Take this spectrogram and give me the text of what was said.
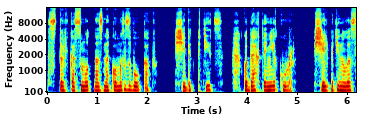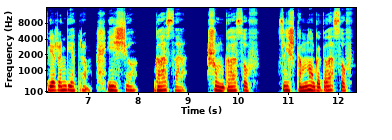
Столько смутно знакомых звуков. Щебет птиц, кудахтанье кур, щель потянула свежим ветром. И еще голоса, шум голосов, слишком много голосов.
